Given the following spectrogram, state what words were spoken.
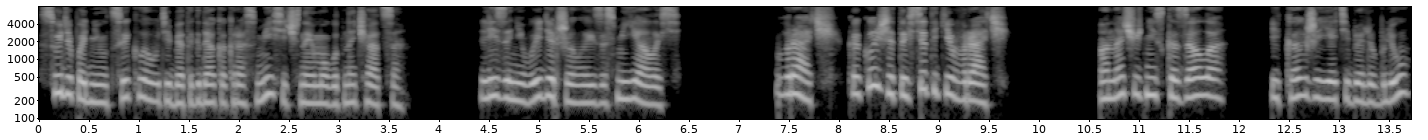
«Судя по дню цикла, у тебя тогда как раз месячные могут начаться». Лиза не выдержала и засмеялась. «Врач, какой же ты все таки врач!» Она чуть не сказала «И как же я тебя люблю»,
